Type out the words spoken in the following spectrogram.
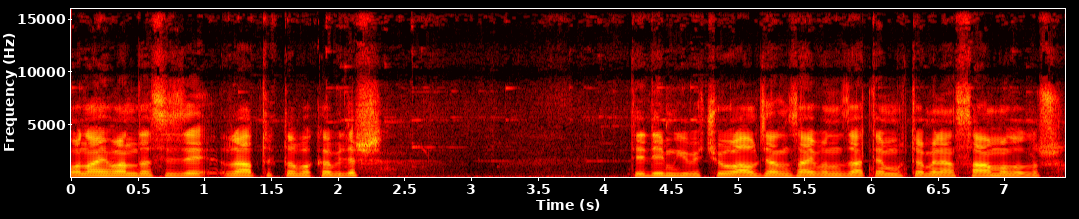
10 hayvan da size rahatlıkla bakabilir. Dediğim gibi çoğu alacağınız hayvanın zaten muhtemelen sağmal olur,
